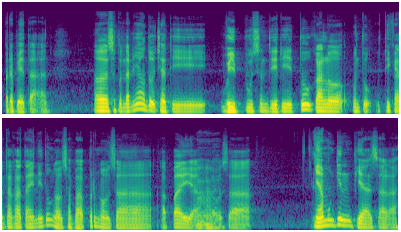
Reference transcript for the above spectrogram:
perbedaan. Eh, sebenarnya untuk jadi wibu sendiri itu kalau untuk dikata-katain itu nggak usah baper, nggak usah apa ya, nggak usah ya mungkin biasa lah.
